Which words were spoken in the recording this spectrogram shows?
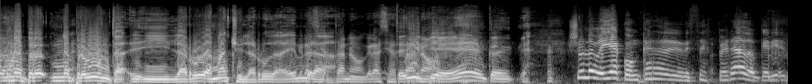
como- pre- una pregunta. ¿Y la ruda macho y la ruda hembra? Gracias, Tano, gracias, Te di Tano. pie, ¿eh? Yo lo veía con cara de desesperado, queri-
